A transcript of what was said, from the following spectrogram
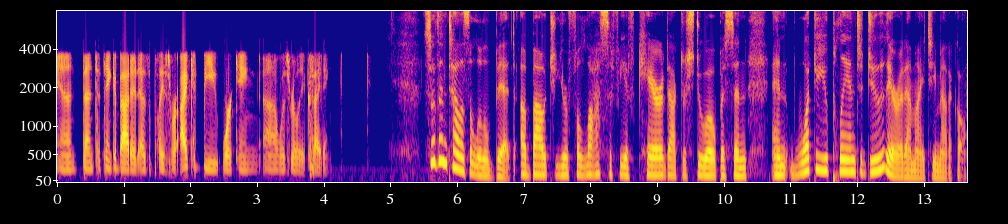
And then to think about it as a place where I could be working uh, was really exciting. So then tell us a little bit about your philosophy of care, Dr. Stuopis, and, and what do you plan to do there at MIT Medical?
